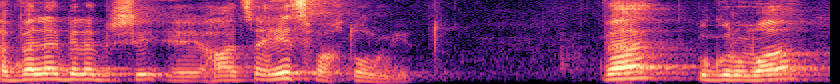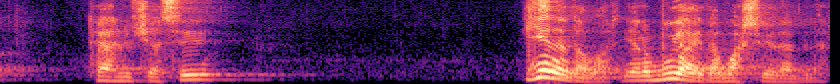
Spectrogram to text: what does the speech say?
Əvvəllər belə bir şey e, hadisə heç vaxt olmayıbdı. Və bu quruma təhlükəsi yenə də var. Yəni bu yayda baş verə bilər.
